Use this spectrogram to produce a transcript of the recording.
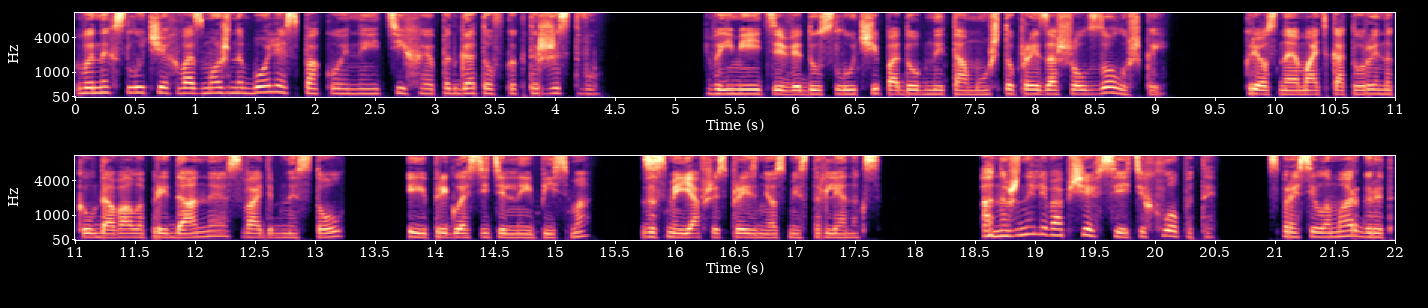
в иных случаях, возможно, более спокойная и тихая подготовка к торжеству? Вы имеете в виду случай, подобный тому, что произошел с Золушкой, крестная мать которой наколдовала приданное, свадебный стол и пригласительные письма? Засмеявшись, произнес мистер Ленокс. «А нужны ли вообще все эти хлопоты?» — спросила Маргарет,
